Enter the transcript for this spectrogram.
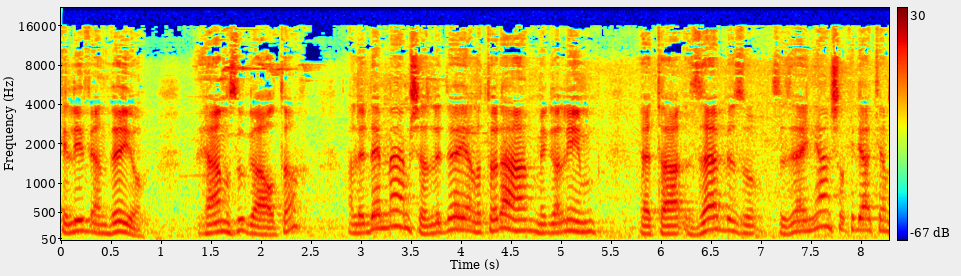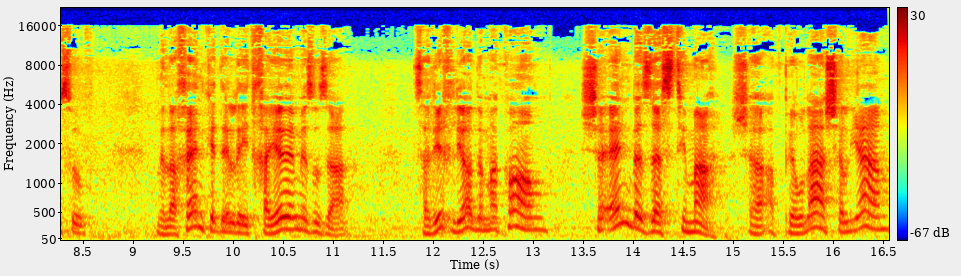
כלי וענווהו ועם זו גאלתא על ידי מם שעל ידי על התורה מגלים את הזה בזו זה העניין של קריאת ים סוף ולכן כדי להתחייב במזוזה צריך להיות במקום שאין בזה סתימה, שהפעולה של ים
